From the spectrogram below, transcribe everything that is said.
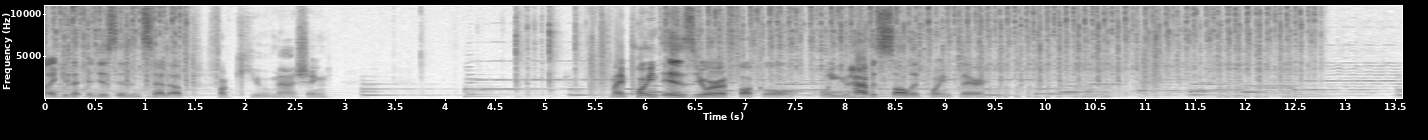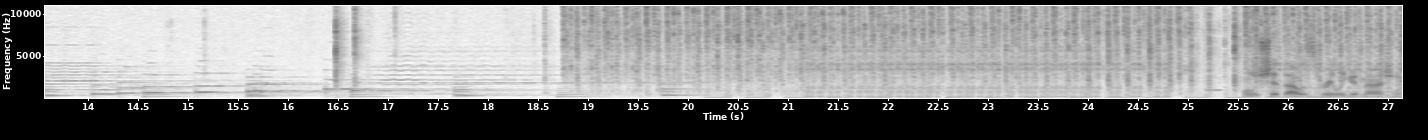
Like, it, it just isn't set up. Fuck you, mashing. My point is you're a fuckle. Well, you have a solid point there. Holy shit, that was really good mashing.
